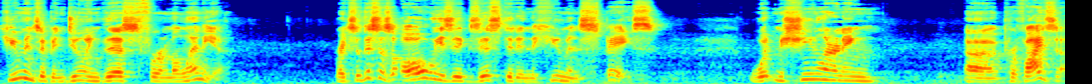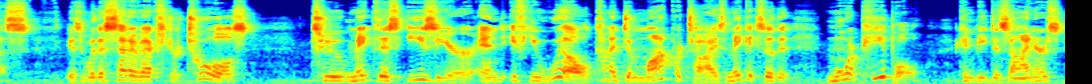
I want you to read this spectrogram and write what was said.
humans have been doing this for millennia, right? So this has always existed in the human space. What machine learning uh, provides us is with a set of extra tools to make this easier and, if you will, kind of democratize, make it so that more people can be designers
